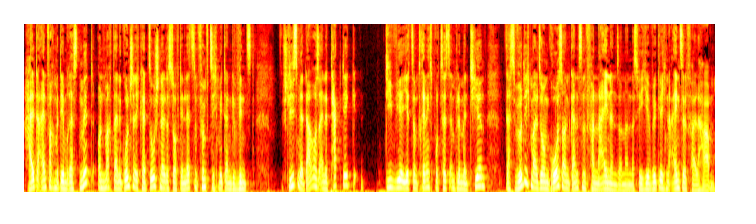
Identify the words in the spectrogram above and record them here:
halte einfach mit dem Rest mit und mach deine Grundschnelligkeit so schnell, dass du auf den letzten 50 Metern gewinnst. Schließen wir daraus eine Taktik, die wir jetzt im Trainingsprozess implementieren, das würde ich mal so im Großen und Ganzen verneinen, sondern dass wir hier wirklich einen Einzelfall haben.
